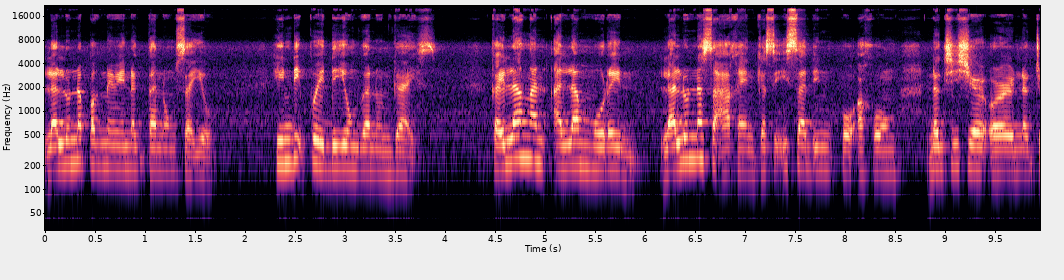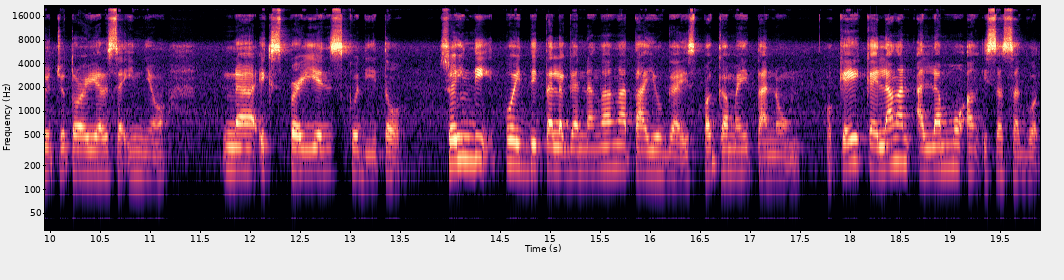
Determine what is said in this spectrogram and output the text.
lalo na pag may nagtanong sa'yo. Hindi pwede yung ganun, guys. Kailangan alam mo rin, lalo na sa akin, kasi isa din po akong nag-share or nag-tutorial sa inyo na experience ko dito. So, hindi pwede talaga nanganga tayo, guys, pagka may tanong. Okay? Kailangan alam mo ang isasagot.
